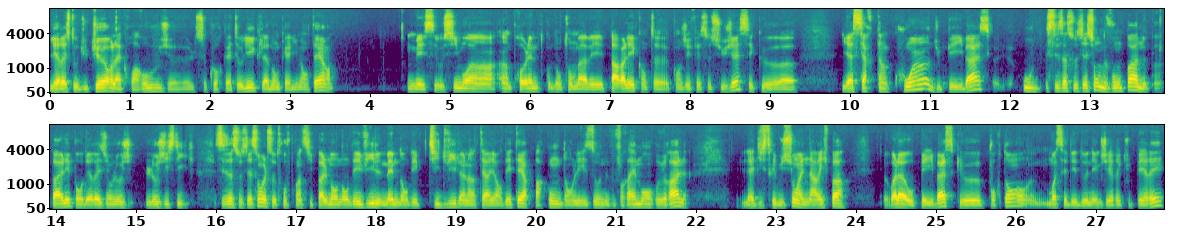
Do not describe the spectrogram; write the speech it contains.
les Restos du Cœur, la Croix-Rouge, le Secours catholique, la Banque alimentaire. Mais c'est aussi, moi, un, problème dont on m'avait parlé quand, quand j'ai fait ce sujet, c'est que il y a certains coins du Pays Basque où ces associations ne vont pas, ne peuvent pas aller pour des raisons logistiques. Ces associations, elles se trouvent principalement dans des villes, même dans des petites villes à l'intérieur des terres. Par contre, dans les zones vraiment rurales, la distribution, elle n'arrive pas. Voilà, au Pays Basque, pourtant, moi, c'est des données que j'ai récupérées,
